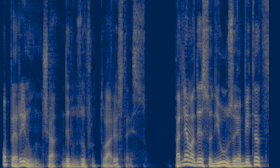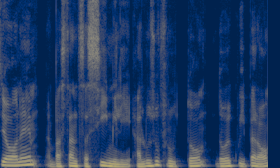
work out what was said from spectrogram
o per rinuncia dell'usufruttuario stesso. Parliamo adesso di uso e abitazione, abbastanza simili all'usufrutto, dove qui però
